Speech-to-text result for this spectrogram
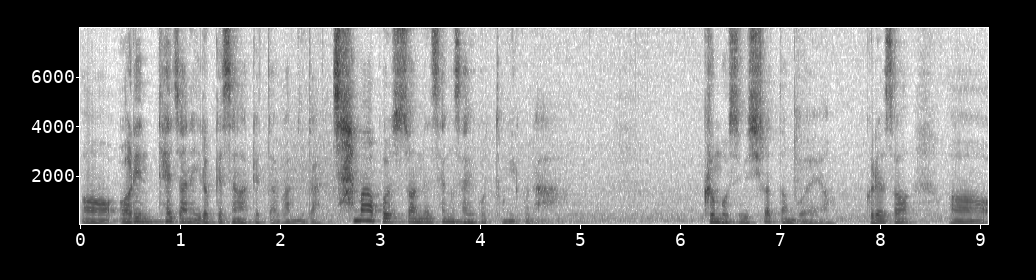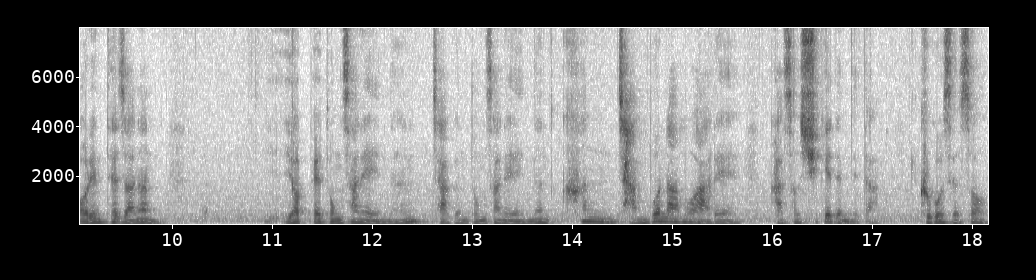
어, 어린 태자는 이렇게 생각했다고 합니다. 참아 볼 수 없는 생사의 고통이구나. 그 모습이 싫었던 거예요. 그래서 어, 어린 태자는 옆에 동산에 있는 작은 동산에 있는 큰 잠부나무 아래 가서 쉬게 됩니다. 그곳에서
